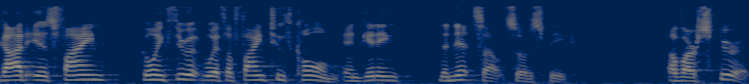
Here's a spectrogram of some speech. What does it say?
God is fine going through it with a fine tooth comb and getting the nits out, so to speak, of our spirit.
